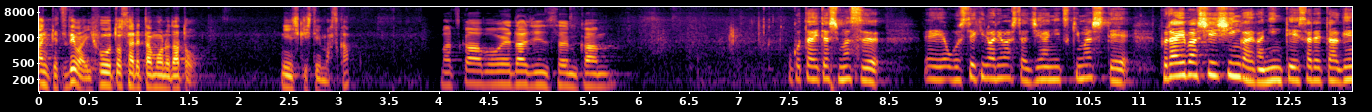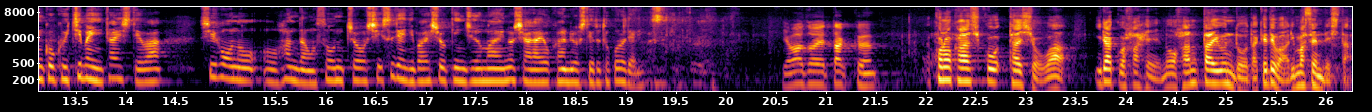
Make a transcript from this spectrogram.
判決では違法とされたものだと認識していますか？松川防衛大臣政務官。お答えいたします。えー、ご指摘のありました事案につきまして、プライバシー侵害が認定された原告1名に対しては、司法の判断を尊重し、すでに賠償金10万円の支払いを完了しているところであります山添拓君。この監視対象は、イラク派兵の反対運動だけではありませんでした。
